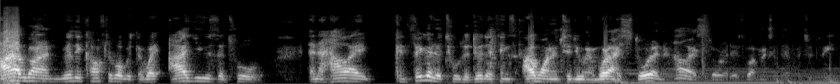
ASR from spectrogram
I have gotten really comfortable with the way I use the tool and how I configure the tool to do the things I wanted to do and where I store it and how I store it is what makes a difference between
